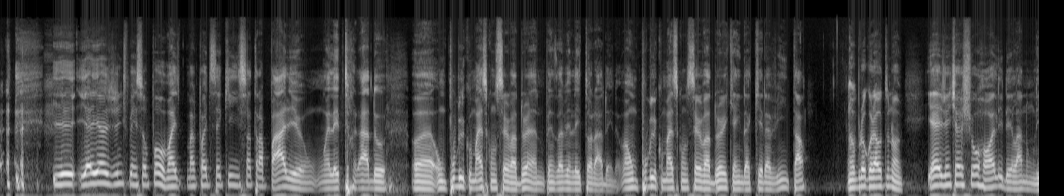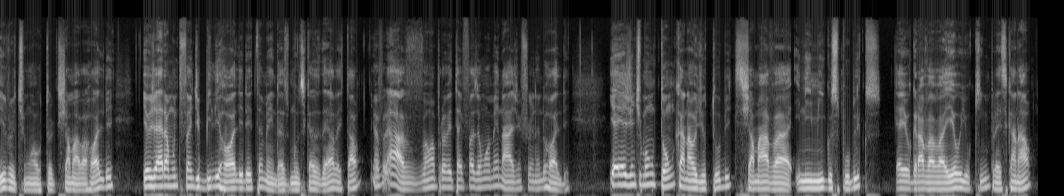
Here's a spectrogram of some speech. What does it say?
E, e aí a gente pensou, pô, mas, mas pode ser que isso atrapalhe um eleitorado, uh, um público mais conservador, né? não pensava em eleitorado ainda, mas um público mais conservador que ainda queira vir e tal. Vamos procurar outro nome. E aí a gente achou Holiday lá num livro, tinha um autor que chamava Holiday, eu já era muito fã de Billie Holiday também, das músicas dela e tal. E eu falei, ah, vamos aproveitar e fazer uma homenagem a Fernando Holiday. E aí a gente montou um canal de YouTube que se chamava Inimigos Públicos. E aí eu gravava eu e o Kim pra esse canal.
